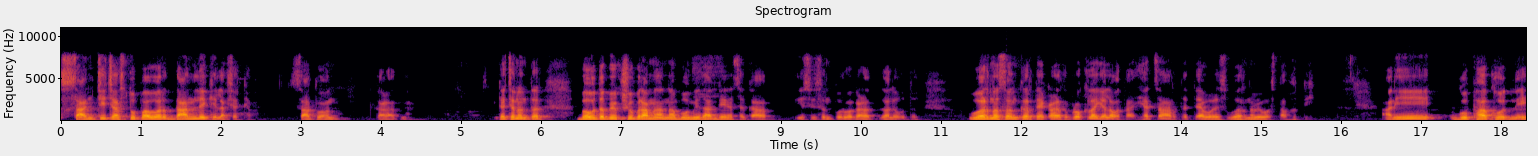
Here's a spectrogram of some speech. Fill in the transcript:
सांचीच्या स्तूपावर दानलेख हे लक्षात ठेवा. सातवाहन काळातला त्याच्यानंतर बौद्ध भिक्षू ब्राह्मणांना भूमिदान देण्याचं काम इसवी सन पूर्व काळात झालं होतं. वर्ण संकर त्या काळात रोखला गेला होता. ह्याचा अर्थ त्यावेळेस वर्ण व्यवस्था होती. आणि गुफा खोदणे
